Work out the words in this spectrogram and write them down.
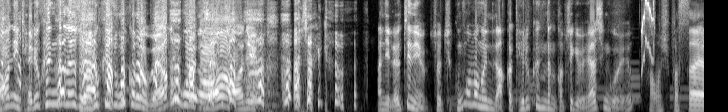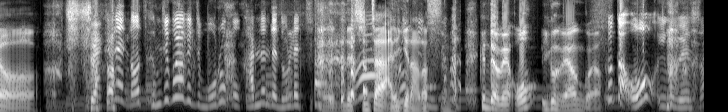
아니 대륙 횡단에서 이렇게 죽을 거면 왜한 거야 아니 아 잠깐만. 아니 레트님 저 지금 궁금한 거 있는데 아까 대륙 횡단 갑자기 왜 하신 거예요? 하고 싶었어요. 진짜 아 근데 너 금지 구역인지 모르고 갔는데 놀랬지. 네, 근데 진짜 알긴 알았음. 근데 왜 어? 이건 왜 한 거야? 그러니까 어 이거 왜 했어?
